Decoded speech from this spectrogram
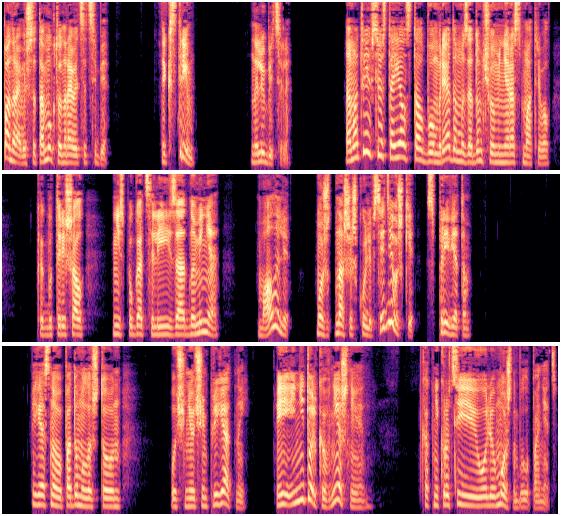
понравишься тому, кто нравится тебе. Экстрим. На любителя. А Матвей все стоял столбом рядом и задумчиво меня рассматривал. Как будто решал, не испугаться ли и заодно меня. Мало ли, может, в нашей школе все девушки с приветом. Я снова подумала, что он очень-очень приятный. И, и не только внешне. Как ни крути, Олю можно было понять.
